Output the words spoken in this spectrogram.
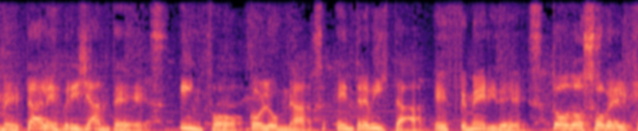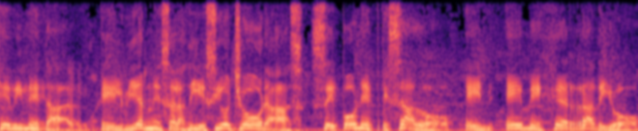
Metales brillantes, info, columnas, entrevista, efemérides, todo sobre el heavy metal. El viernes a las 18 horas se pone pesado en MG Radio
